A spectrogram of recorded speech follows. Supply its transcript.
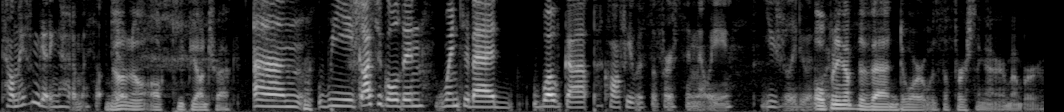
Tell me if I'm getting ahead of myself. Too. No, no, I'll keep you on track. Um, we got to Golden, went to bed, woke up. Coffee was the first thing that we usually do. Opening up the van door was the first thing I remember.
